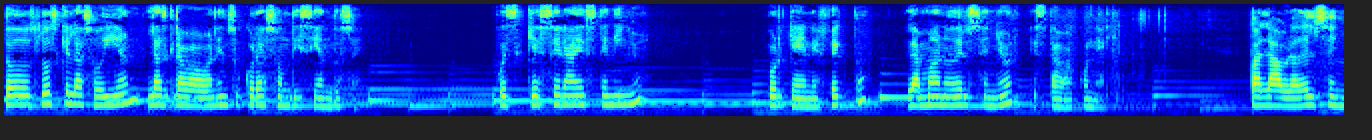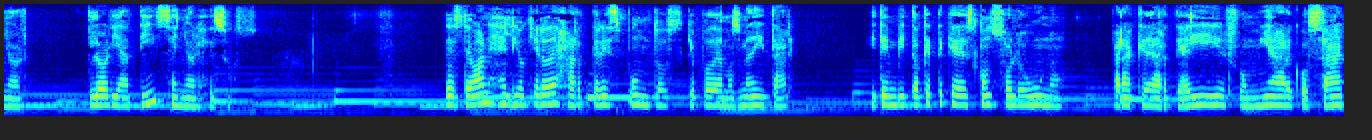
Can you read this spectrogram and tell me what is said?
Todos los que las oían las grababan en su corazón diciéndose, Pues ¿qué será este niño? Porque en efecto la mano del Señor estaba con él. Palabra del Señor. Gloria a ti, Señor Jesús. De este Evangelio quiero dejar tres puntos que podemos meditar y te invito a que te quedes con solo uno para quedarte ahí, rumiar, gozar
